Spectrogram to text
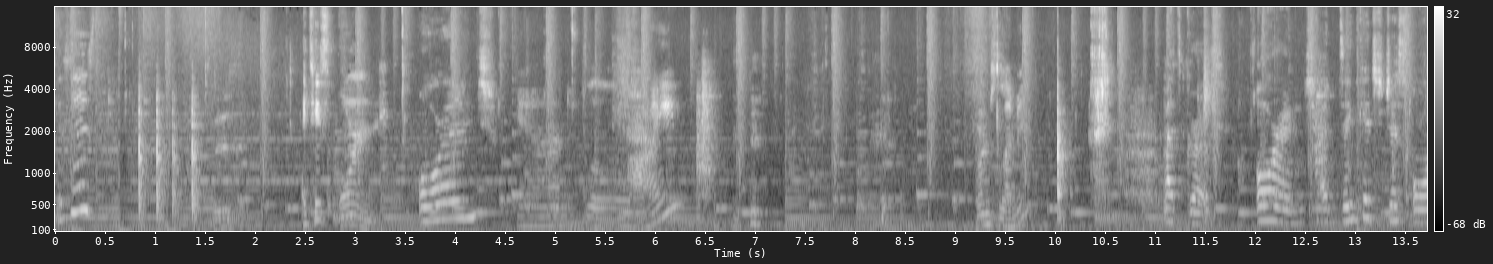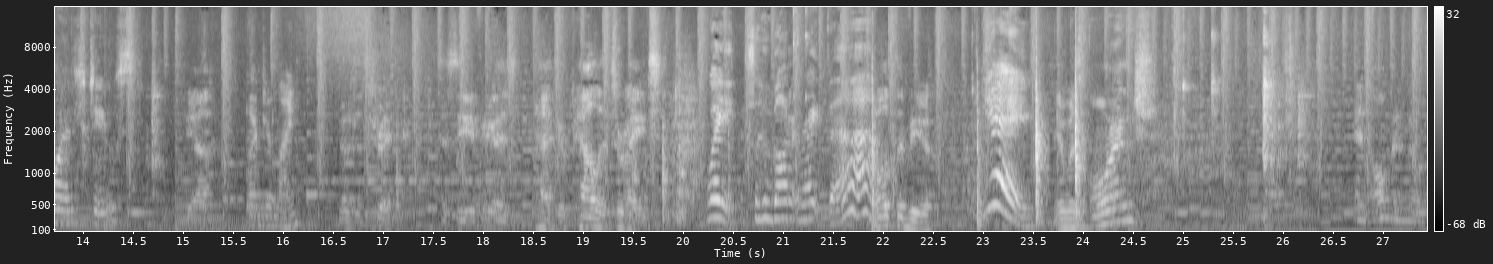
This is What is it? It tastes orange orange. and lime. orange lemon. That's gross. Orange. I think it's just orange juice. Yeah, Orange and lime. it was a trick to see if you guys had your palates right. Wait, so who got it right then? Both of you. Yay! It was orange and almond milk.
